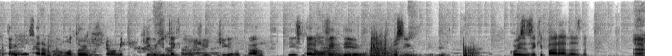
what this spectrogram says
Só que aí os caras põem um motor extremamente antigo, de tecnologia antiga no carro e esperam vender, tipo assim, coisas equiparadas, né? É,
